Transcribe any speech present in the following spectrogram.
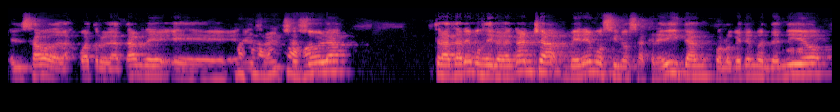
el sábado a las 4 de la tarde en el Florencio Sola. Trataremos de ir a la cancha, veremos si nos acreditan, por lo que tengo entendido.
